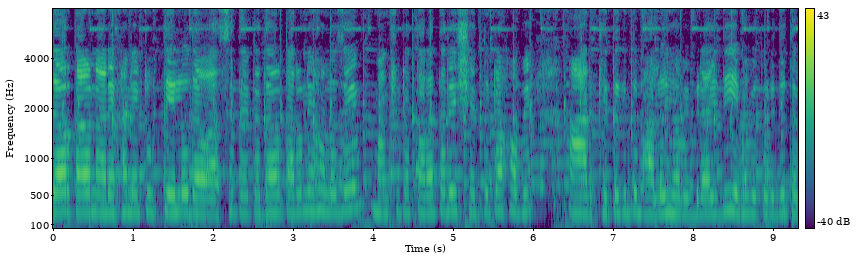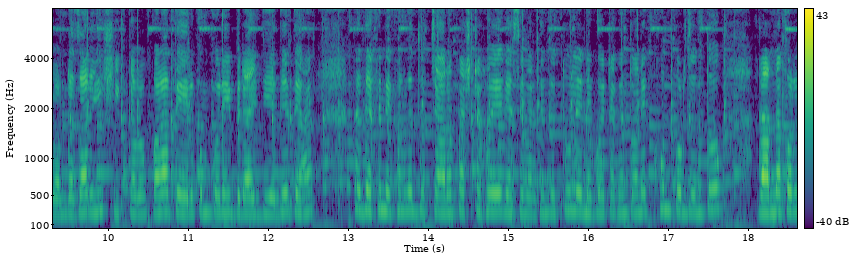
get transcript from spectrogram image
দেওয়ার কারণে আর এখানে একটু তেলও দেওয়া আছে, তো এটা দেওয়ার কারণে হলো যে মাংসটা তাড়াতাড়ি সেদ্ধটা হবে আর খেতে কিন্তু ভালোই হবে। ব্রাশ দিয়ে এভাবে করে দিতে হবে। আমরা জানি শিক কাবাব করাতে এরকম করেই ব্রাশ দিয়ে দিতে হয়। তা দেখেন এখন কিন্তু চারো পাঁচটা হয়ে গেছে, এবার কিন্তু তুলে নেব। এটা কিন্তু অনেকক্ষণ পর্যন্ত রান্না করে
